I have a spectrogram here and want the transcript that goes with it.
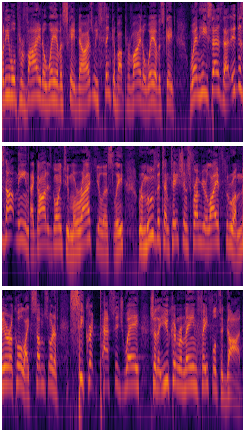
but he will provide a way of escape. Now, as we think about provide a way of escape, when he says that, it does not mean that God is going to miraculously remove the temptations from your life through a miracle, like some sort of secret passageway so that you can remain faithful to God.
